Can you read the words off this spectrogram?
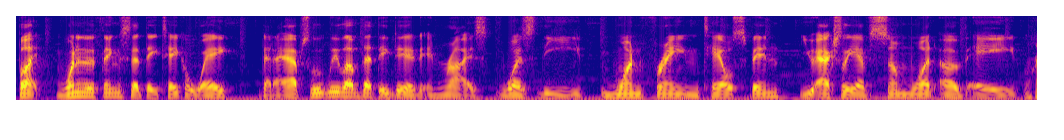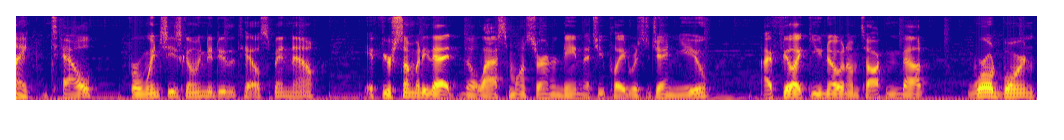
But one of the things that they take away that I absolutely love that they did in Rise was the one frame tail spin. You actually have somewhat of a like tell for when she's going to do the tail spin now. If you're somebody that the last Monster Hunter game that you played was Gen U, I feel like you know what I'm talking about. Worldborne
